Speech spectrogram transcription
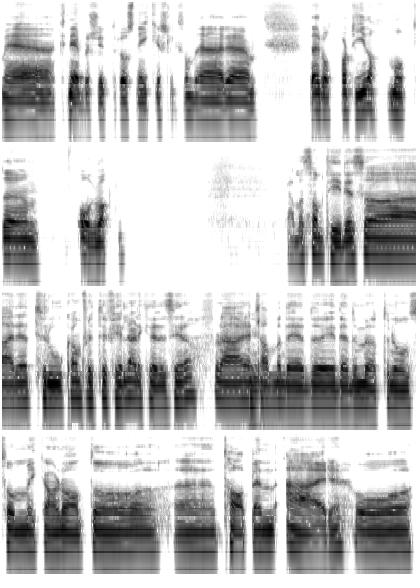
med knebeskyttere og sneakers. Liksom. Det, er, det er rått parti da, mot overmakten. Ja, Men samtidig så er det tro kan flytte fjell, er det ikke det de sier? da? For det er et eller annet med det du, i det du møter noen som ikke har noe annet å uh, tape enn ære, og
